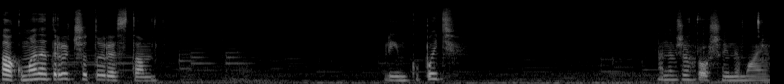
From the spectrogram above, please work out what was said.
Так, у мене 3400. Блін, купить. У мене вже грошей немає.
